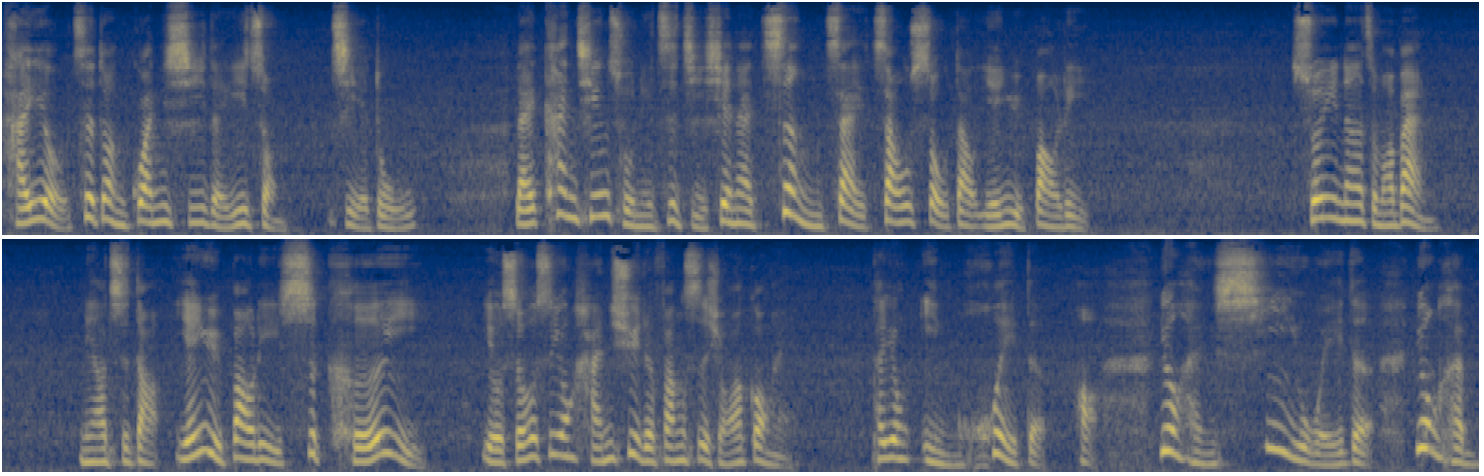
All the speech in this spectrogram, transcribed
还有这段关系的一种解读，来看清楚你自己现在正在遭受到言语暴力。所以呢，怎么办？你要知道，言语暴力是可以有时候是用含蓄的方式想要讲哎，他用隐晦的，哈，用很细微的，用很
